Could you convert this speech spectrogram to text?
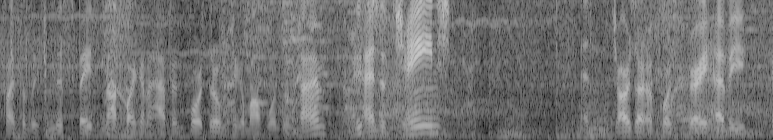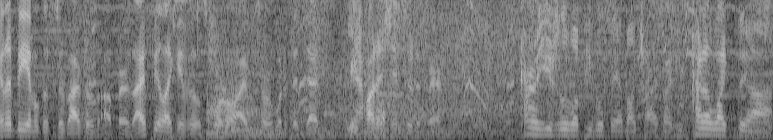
find something to miss space. Not quite gonna happen. Fourth throw, take him off one at a time. Nice. And a change. And Charizard, of course, very heavy. Gonna be able to survive those up airs. I feel like if it was Squirtle, Ivysaur would have been dead. Yeah. punish into the fair. It's kind of usually what people say about Charizard. He's kind of like the. Uh,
